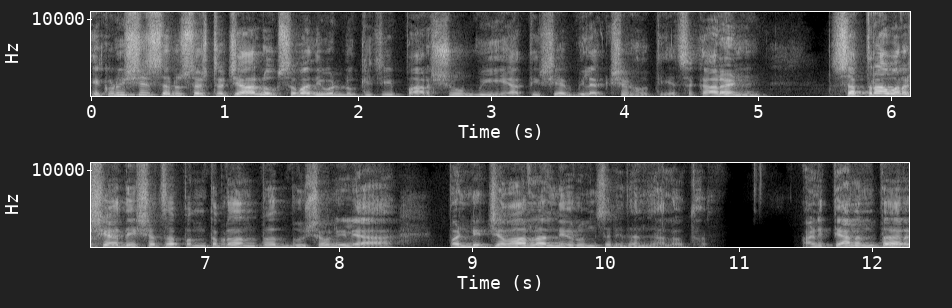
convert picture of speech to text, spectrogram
एकोणीसशे सदुसष्टच्या लोकसभा निवडणुकीची पार्श्वभूमी अतिशय विलक्षण होती. याचं कारण सतरा वर्ष या देशाचं पंतप्रधानपद भूषवलेल्या पंडित जवाहरलाल नेहरूंचं निधन झालं होतं. आणि त्यानंतर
